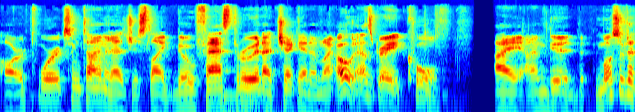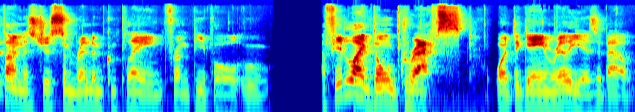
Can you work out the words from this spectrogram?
artwork sometime, and I just like go fast through it. I check it, and I'm like, oh, that's great, cool. I I'm good. But most of the time, it's just some random complaint from people who I feel like don't grasp what the game really is about,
